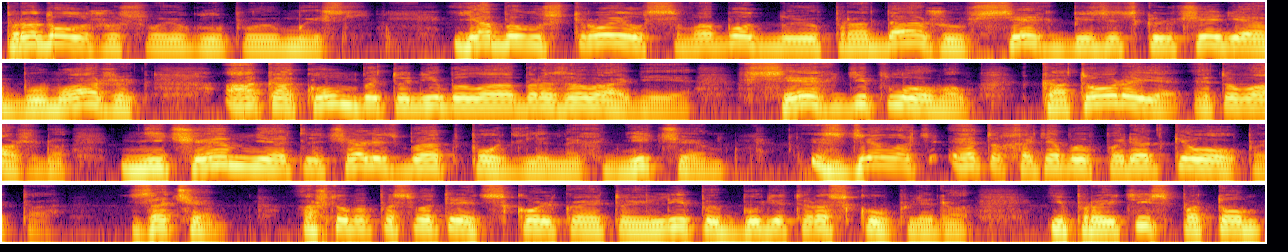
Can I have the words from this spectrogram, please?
Продолжу свою глупую мысль я бы устроил свободную продажу всех без исключения бумажек о каком бы то ни было образовании, всех дипломов, которые, это важно, ничем не отличались бы от подлинных, ничем. Сделать это хотя бы в порядке опыта. Зачем? а чтобы посмотреть, сколько этой липы будет раскуплено, и пройтись потом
